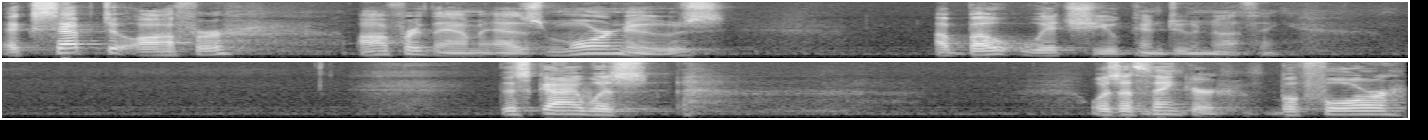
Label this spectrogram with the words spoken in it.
except to offer, offer them as more news about which you can do nothing. This guy was, was a thinker before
